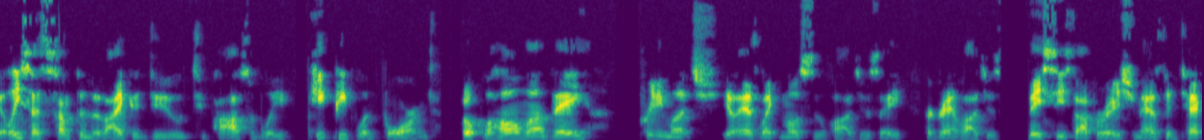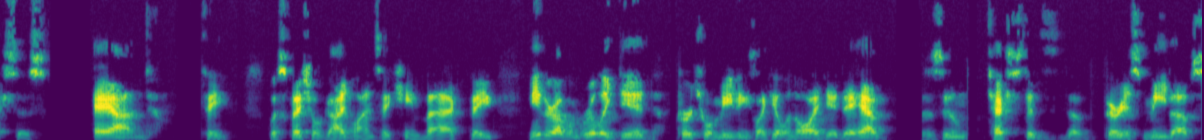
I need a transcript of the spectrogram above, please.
at least that's something that I could do to possibly keep people informed. Oklahoma, they pretty much, you know, as like most of the lodges, they are Grand Lodges, they ceased operation, as did Texas. And see, with special guidelines, they came back. They neither of them really did virtual meetings like Illinois did. They have Zoom. texted the various meetups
